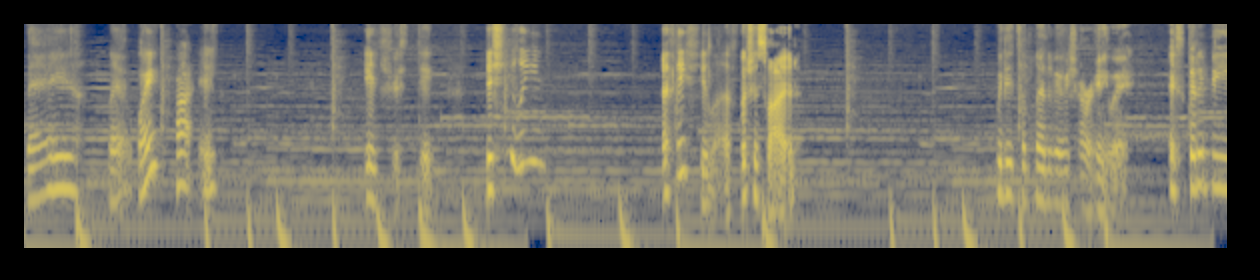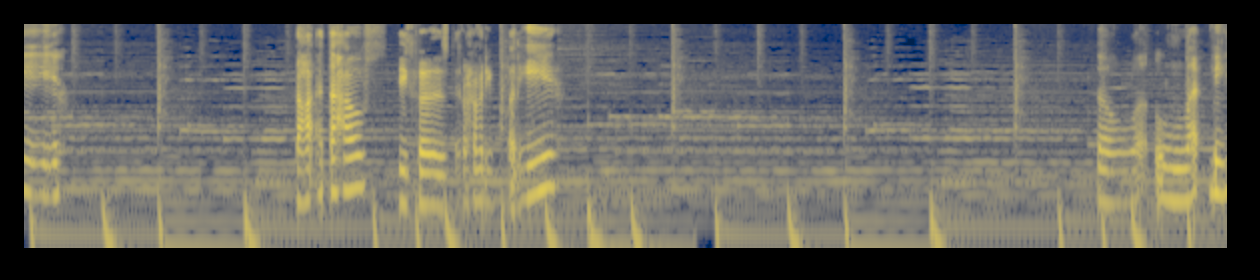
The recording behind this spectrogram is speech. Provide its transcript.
Bay, are you crying? Interesting. Did she leave? I think she left, which is fine. We need to plan the baby shower anyway. It's gonna be not at the house because they don't have any money. So let me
